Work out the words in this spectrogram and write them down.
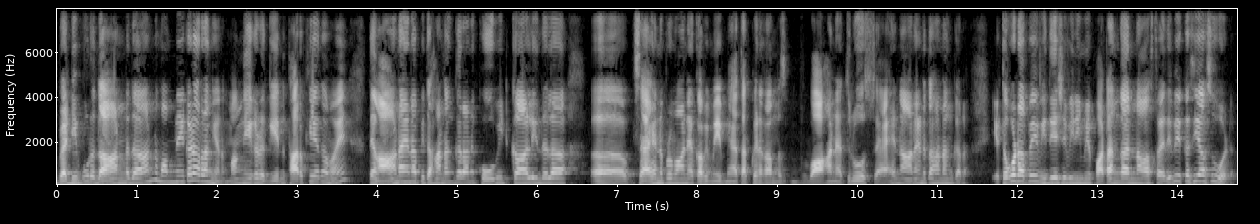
වැඩිපුර දාන්න දාන්න මම මේකට අරංයන මං ඒකට ගෙන තර්කය තමයි දැන් ආනයන අපි දහනම් කරන්න කෝවිඩ් කාලින්දලා සෑහන ප්‍රමාණයක් අපි මේ මෑතක් වෙනකම් වාහන ඇතුළුව සෑහන ආනයන තහනම් කර. එතකොට අපේ විදේශ විනීමේ පටන්ගන්න අවස්ථායිද එකසි අසුවට.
